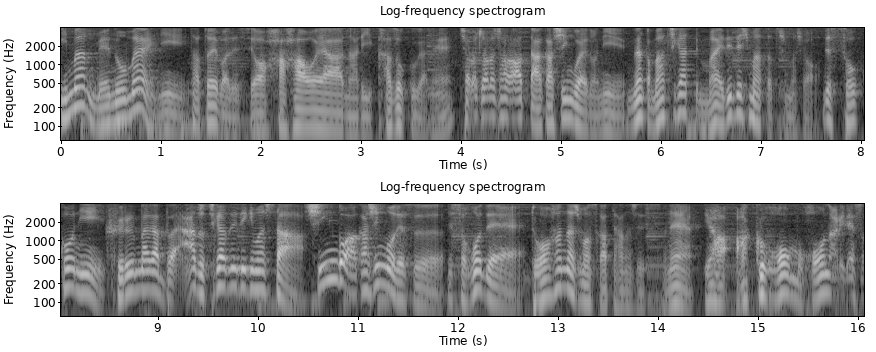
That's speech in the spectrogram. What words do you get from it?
今目の前に例えばですよ母親なり家族がねちょろちょろちょろって赤信号やのになんか間違って前出てしまったとしましょう。でそこに車がバーッと近づいてきました。信号赤信号です。でそこでどう判断しますかって話ですよね。いや悪法も法なりです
